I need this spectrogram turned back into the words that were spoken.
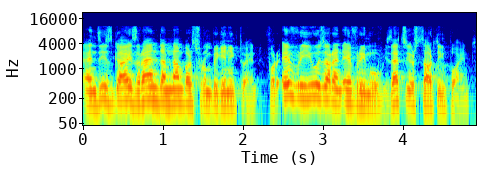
and these guys, random numbers from beginning to end, for every user and every movie. That's your starting point.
